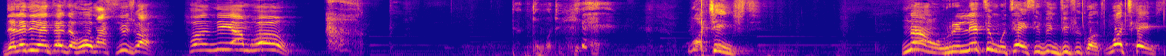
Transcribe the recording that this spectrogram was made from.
The lady enters the home as usual. Honey, I'm home. Ah, I don't want to hear. What changed? Now, relating with her is even difficult. What changed?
